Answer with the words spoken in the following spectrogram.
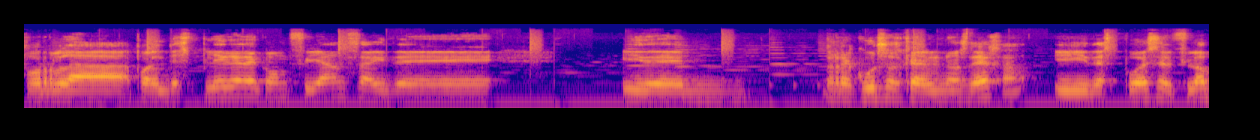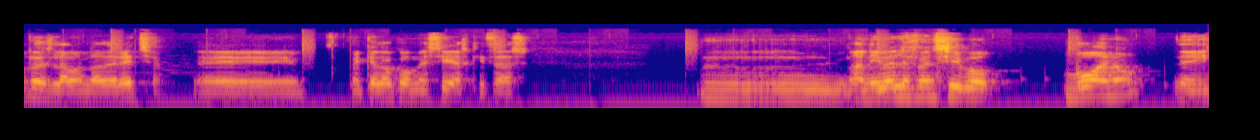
por, la, por el despliegue de confianza y de, y de recursos que él nos deja. Y después el flop es la banda derecha. Eh, me quedo con Mesías quizás. Mm, a nivel defensivo, bueno, eh,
